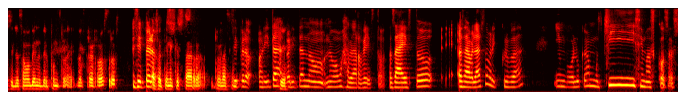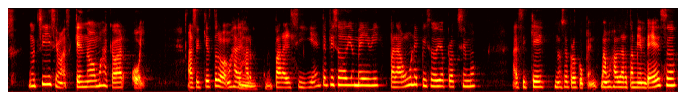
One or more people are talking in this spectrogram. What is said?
si lo estamos viendo desde el punto de los tres rostros. Sí, pero. O sea, tiene que estar relacionado. Sí, pero ahorita, ahorita no, no vamos a hablar de esto. O sea, esto, o sea, hablar sobre cruda involucra muchísimas cosas, muchísimas, que no vamos a acabar hoy. Así que esto lo vamos a dejar para el siguiente episodio, maybe, para un episodio próximo. Así que no se preocupen, vamos a hablar también de eso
